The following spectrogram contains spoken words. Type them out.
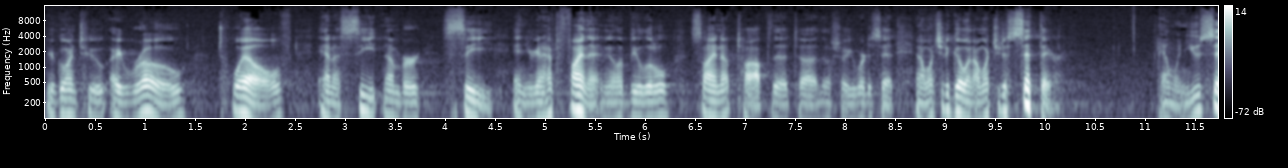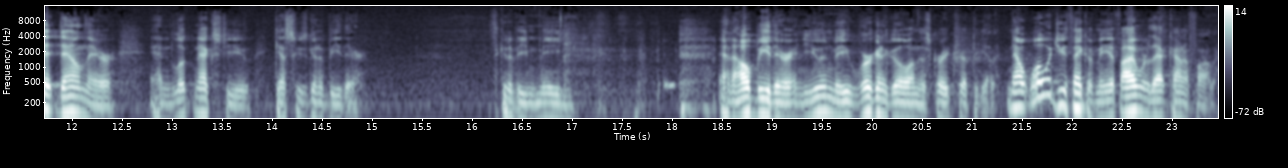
You're going to a row 12 and a seat number C, and you're going to have to find that, and there'll be a little sign up top that uh, they'll show you where to sit. And I want you to go and I want you to sit there. And when you sit down there and look next to you, guess who's going to be there? It's going to be me. And I'll be there, and you and me, we're going to go on this great trip together. Now, what would you think of me if I were that kind of father?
